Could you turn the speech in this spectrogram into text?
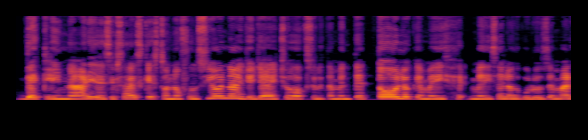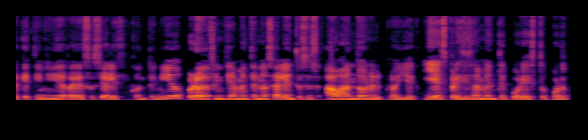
declinar y decir, sabes que esto no funciona, yo ya he hecho absolutamente todo lo que me dije me dicen los gurús de marketing y de redes sociales y contenido, pero definitivamente no sale, entonces abandono el proyecto. Y es precisamente por esto, por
